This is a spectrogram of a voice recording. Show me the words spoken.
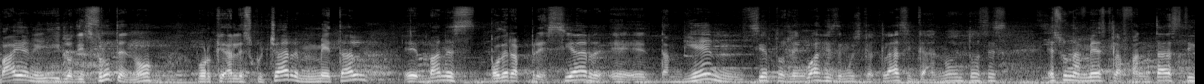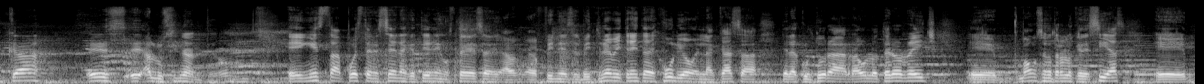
vayan y, y lo disfruten, ¿no? Porque al escuchar metal, eh, van a poder apreciar eh, también ciertos lenguajes de música clásica, ¿no? Entonces es una mezcla fantástica, es eh, alucinante. En esta puesta en escena que tienen ustedes a, a, fines del 29 y 30 de julio en la Casa de la Cultura Raúl Otero Reich, eh, vamos a encontrar lo que decías. Eh,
